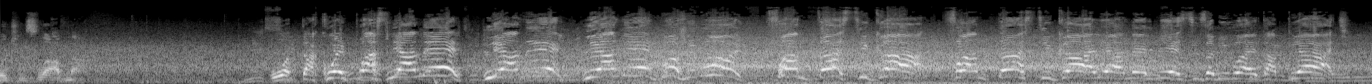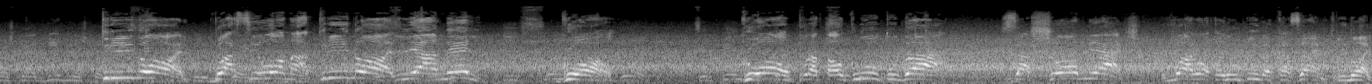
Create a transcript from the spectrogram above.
Очень славно. Вот такой пас, Лионель! Лионель! Лионель, боже мой! Фантастика! Фантастика! Лионель Месси забивает опять! Немножко обидно, что... 3-0! Барселона 3-0! Лионель! Гол! Гол протолкнул туда! Зашел мяч! Ворота Рубина Казань 3-0!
